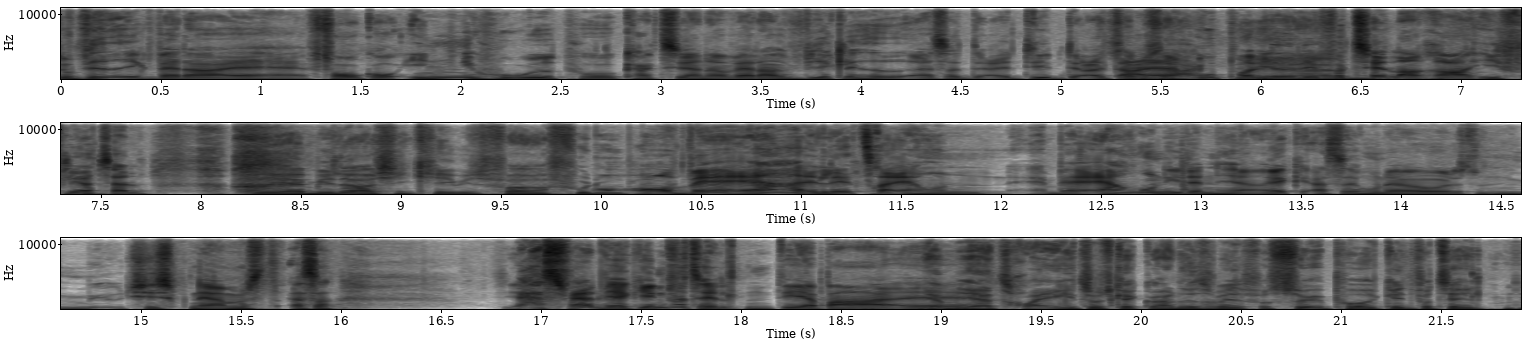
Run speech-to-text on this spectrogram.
du ved ikke, hvad der er, foregår inde i hovedet på karaktererne, og hvad der er virkelighed. Altså, det, det, der Som er upålidelige fortællere i flertal. Det er Miller og Sienkiewicz for fuld og, og hvad er Elektra? Er hun, hvad er hun i den her? Ikke? Altså, hun er jo sådan mytisk nærmest. Altså, jeg har svært ved at genfortælle den. Det er bare... Øh, Jamen, jeg tror ikke, du skal gøre noget som et forsøg på at genfortælle den.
